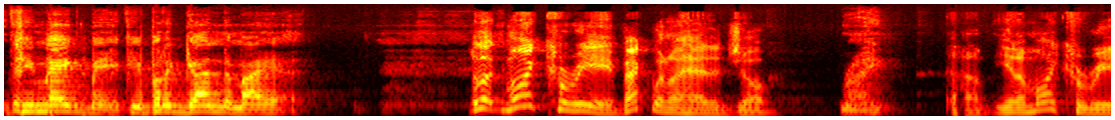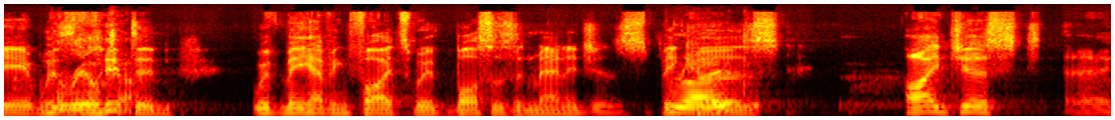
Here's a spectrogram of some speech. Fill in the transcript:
if you make me, if you put a gun to my head, look, my career back when I had a job, right? um, you know, my career was real job. littered with me having fights with bosses and managers because I just uh,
